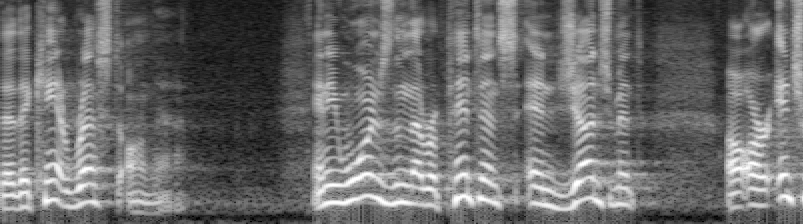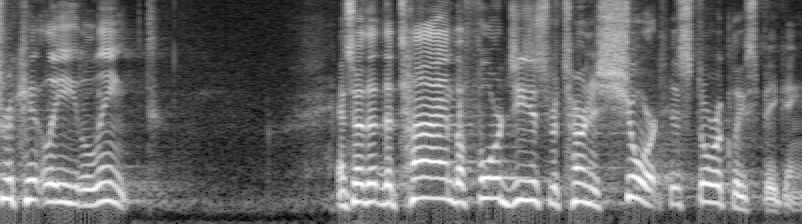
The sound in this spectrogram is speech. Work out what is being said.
that they can't rest on that. And he warns them that repentance and judgment are, are intricately linked. And so that the time before Jesus' return is short, historically speaking.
